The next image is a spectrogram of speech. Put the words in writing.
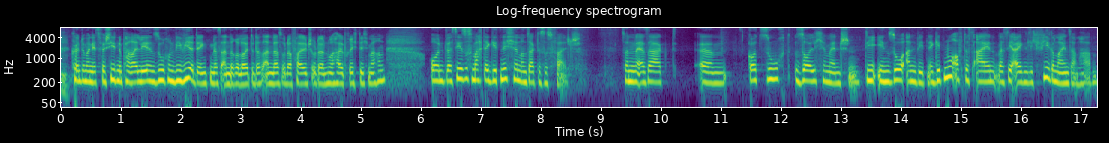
Mhm. Könnte man jetzt verschiedene Parallelen suchen, wie wir denken, dass andere Leute das anders oder falsch oder nur halb richtig machen. Und was Jesus macht, er geht nicht hin und sagt, es ist falsch, sondern er sagt, ähm, Gott sucht solche Menschen, die ihn so anbeten. Er geht nur auf das ein, was sie eigentlich viel gemeinsam haben.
